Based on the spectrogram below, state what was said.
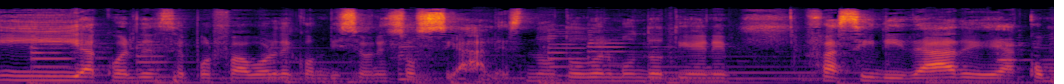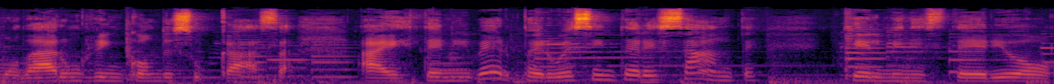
y acuérdense por favor de condiciones sociales. No todo el mundo tiene facilidad de acomodar un rincón de su casa a este nivel, pero es interesante que el ministerio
